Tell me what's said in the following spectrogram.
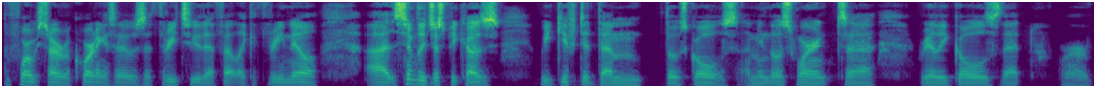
before we started recording, I said it was a 3-2 that felt like a 3-0, uh, simply just because we gifted them those goals. I mean, those weren't, uh, really goals that were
